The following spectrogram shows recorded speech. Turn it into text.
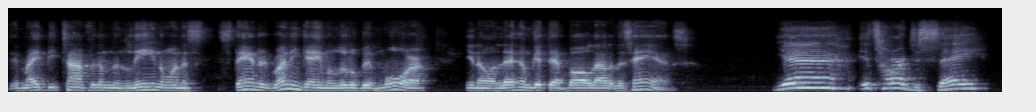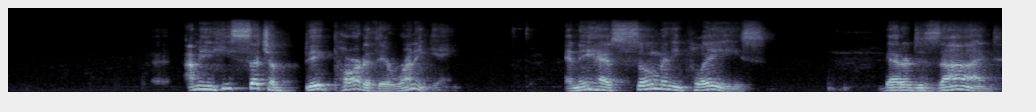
it might be time for them to lean on a standard running game a little bit more, you know, and let him get that ball out of his hands. Yeah, it's hard to say. I mean, he's such a big part of their running game. And they have so many plays that are designed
